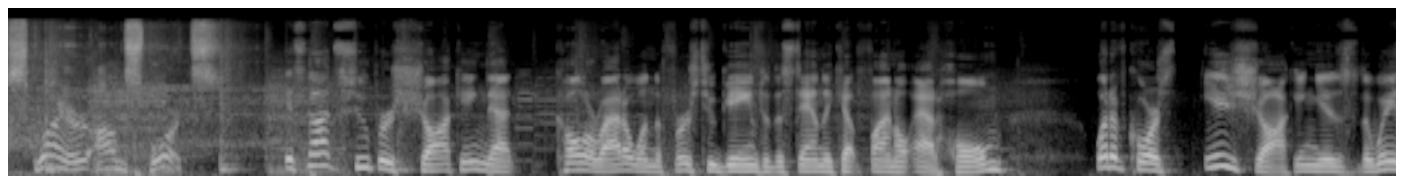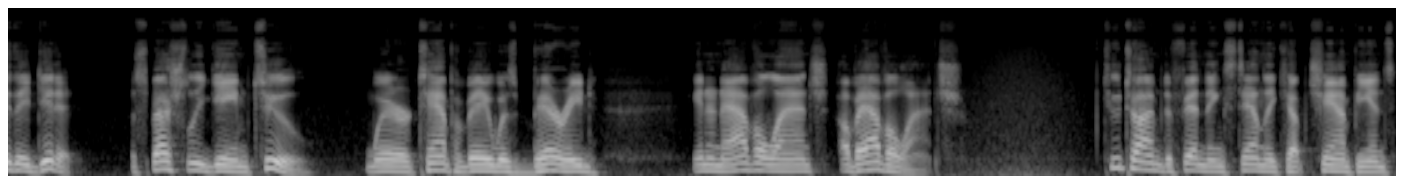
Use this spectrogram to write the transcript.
Squire on Sports. It's not super shocking that Colorado won the first two games of the Stanley Cup final at home. What, of course, is shocking is the way they did it, especially game two, where Tampa Bay was buried in an avalanche of avalanche. Two time defending Stanley Cup champions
